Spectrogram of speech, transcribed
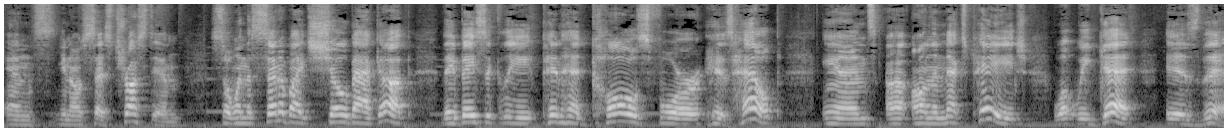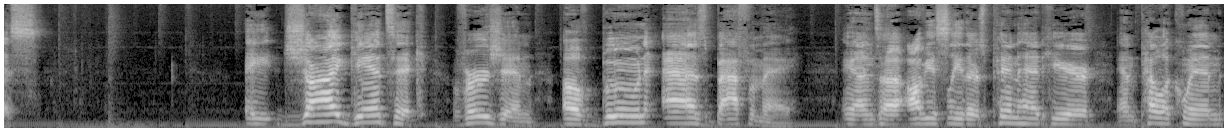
and, you know, says, trust him. So when the Cenobites show back up, they basically, Pinhead calls for his help, and uh, on the next page, what we get is this a gigantic version of Boone as Baphomet. And uh, obviously, there's Pinhead here and Peloquin,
